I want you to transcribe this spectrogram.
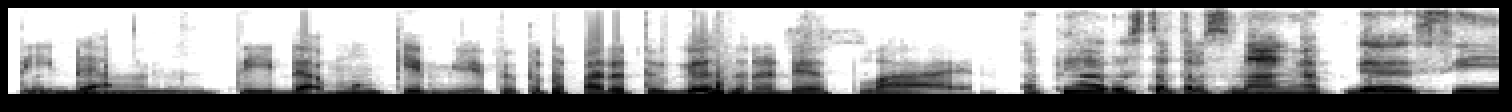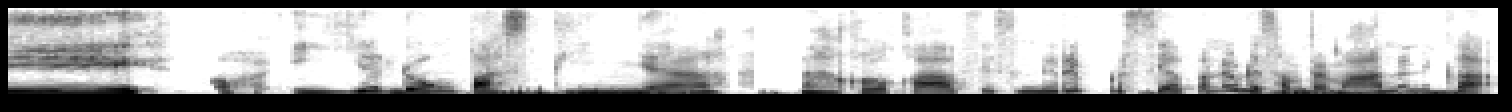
tidak, Benar. tidak mungkin gitu. Tetap ada tugas dan ada deadline. Tapi harus tetap semangat gak sih? Oh iya dong pastinya. Nah kalau Kak Afi sendiri persiapannya udah sampai mana nih Kak?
